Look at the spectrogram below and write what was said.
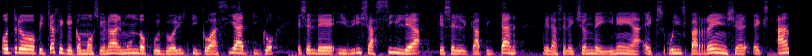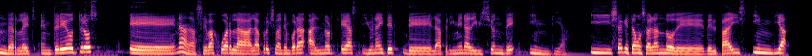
Otro fichaje que conmocionó al mundo futbolístico asiático es el de Idrissa Silea, que es el capitán de la selección de Guinea, ex Queens Park Ranger, ex Anderlecht, entre otros. Eh, nada, se va a jugar la, próxima temporada al North East United de la primera división de India. Y ya que estamos hablando del país India,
